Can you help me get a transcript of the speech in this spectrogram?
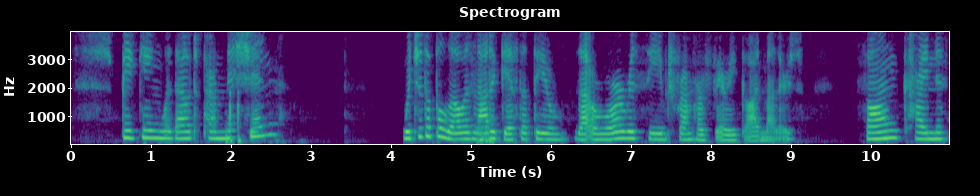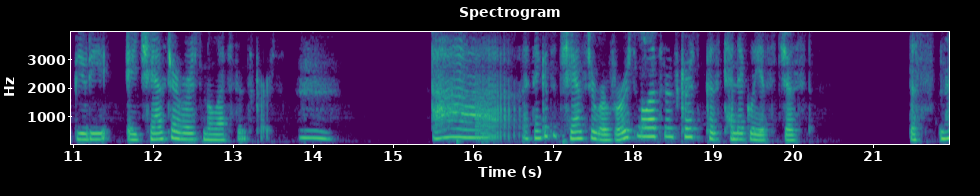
Speaking without permission? Which of the below is not a gift that the that Aurora received from her fairy godmothers? Song, kindness, beauty, a chance to reverse Maleficent's curse. Ah, I think it's a chance to reverse Maleficent's curse because technically it's just this. Nah,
